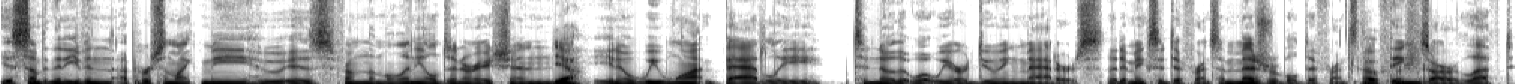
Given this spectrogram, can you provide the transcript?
is something that even a person like me who is from the millennial generation, yeah. you know, we want badly to know that what we are doing matters, that it makes a difference, a measurable difference, that oh, things sure. are left,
